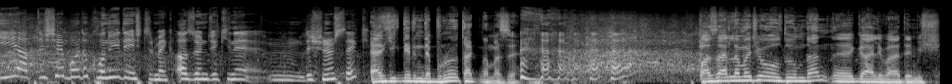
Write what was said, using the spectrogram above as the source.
iyi yaptığı şey bu arada konuyu değiştirmek. Az öncekini düşünürsek. Erkeklerin de bunu takmaması. Pazarlamacı olduğumdan e, galiba demiş.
